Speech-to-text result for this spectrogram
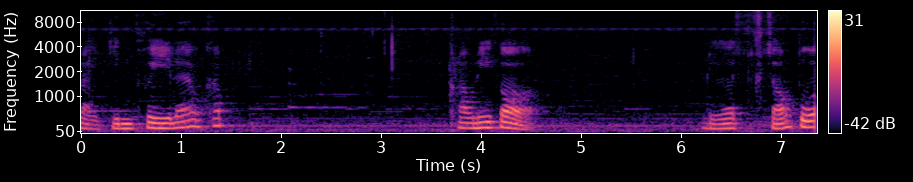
ไล่กินฟรีแล้วครับ คราวนี้ก็ เหลือสองตัว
